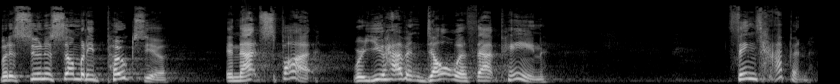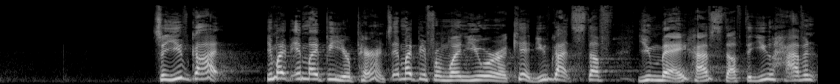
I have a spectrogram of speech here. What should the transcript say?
But as soon as somebody pokes you in that spot where you haven't dealt with that pain, things happen. So you've got, you might, it might be your parents. It might be from when you were a kid. You've got stuff, you may have stuff that you haven't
